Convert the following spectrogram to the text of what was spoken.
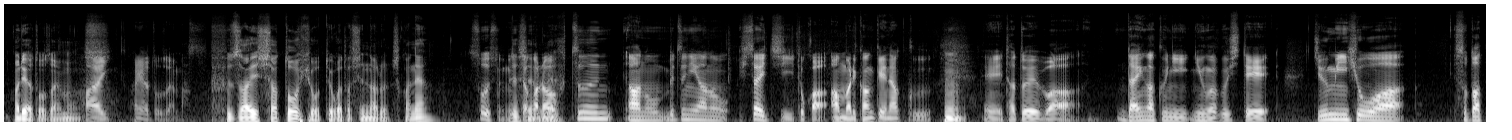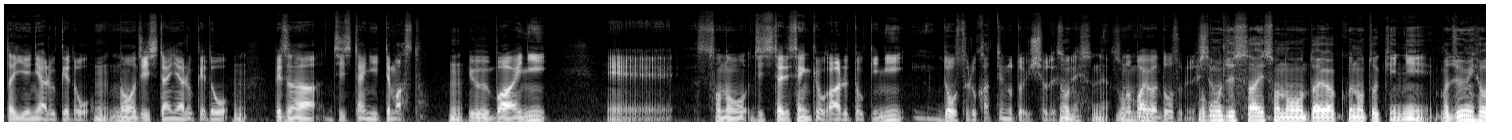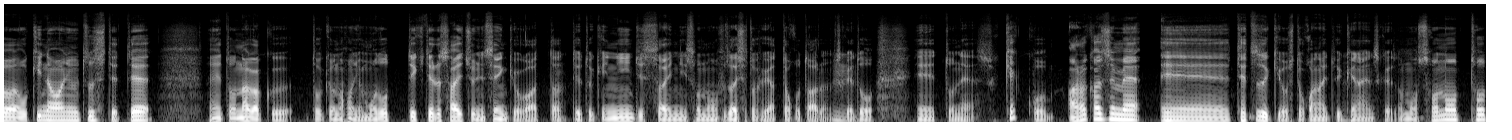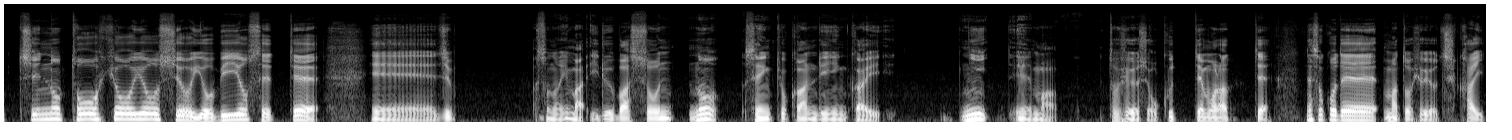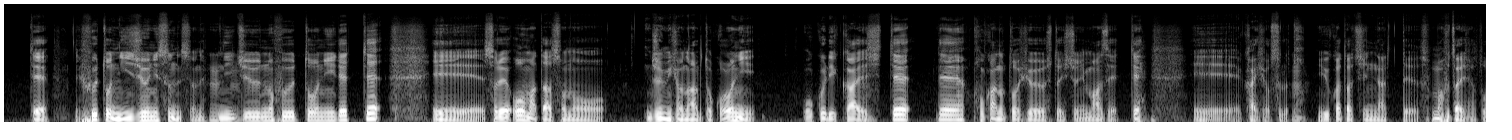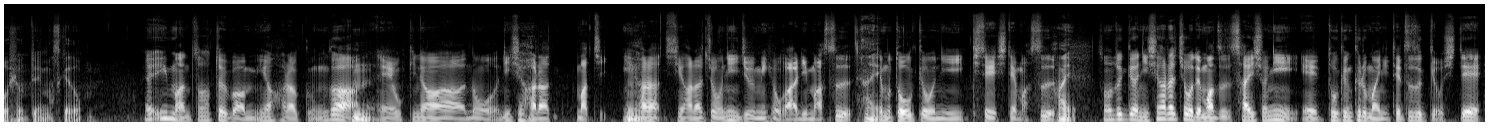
ありがとうございます、はいありがとうございます。不在者投票という形になるんですかね。そうですよねね。だから普通あの別にあの被災地とかあんまり関係なく、うん。えー例えば大学に入学して住民票は育った家にあるけど、うん。の自治体にあるけど、うん。別な自治体に行ってますとうん。いう場合に、えーその自治体で選挙があるときにどうするかっていうのと一緒ですね。そうですね。その場合はどうするんでした僕も実際その大学の時に、まあ、住民票は沖縄に移してて、えー、と長く東京の方に戻ってきてる最中に選挙があったっていう時に実際にその不在者投票やったことあるんですけど、えっ、とね結構あらかじめ、えー手続きをしとかないといけないんですけれどもその土地の投票用紙を呼び寄せて、えーじその今いる場所の選挙管理委員会に、えーまあ投票用紙を送ってもらってでそこで、まあ、投票用紙書いてで封筒二重にするんですよね、うんうん。二重の封筒に入れて、えーそれをまたその住民票のあるところに送り返して、で他の投票用紙と一緒に混ぜて、えー開票するという形になって、まあ、不在者投票と言いますけどえ今例えば宮原君が、うん。えー沖縄の西原町うん。西原,、西原町に住民票があります、はい。でも東京に帰省してます、はい、その時は西原町でまず最初に、えー東京に来る前に手続きをして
